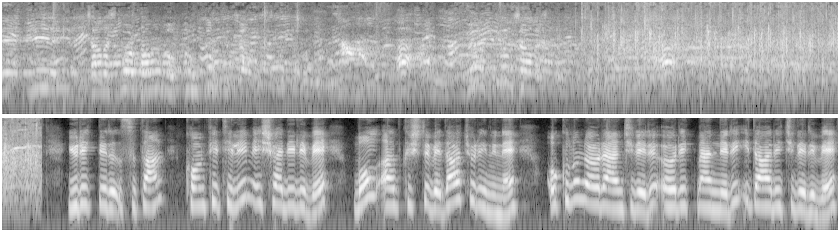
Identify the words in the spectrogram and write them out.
e, iyi çalışma ortamı buldum. 40 yıl çalıştım. Ha, 40 yıl çalıştım. Yürekleri ısıtan konfetili, meşaleli ve bol alkışlı veda törenine okulun öğrencileri, öğretmenleri, idarecileri ve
